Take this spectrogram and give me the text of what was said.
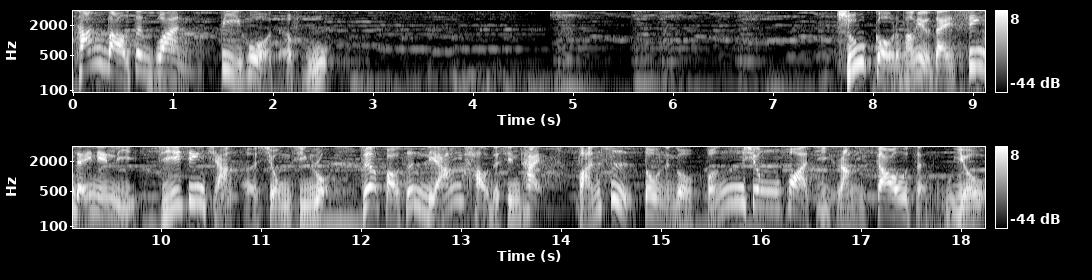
常保正官，必获得福。属狗的朋友在新的一年里，吉星强而凶星弱，只要保持良好的心态，凡事都能够逢凶化吉，让你高枕无忧。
